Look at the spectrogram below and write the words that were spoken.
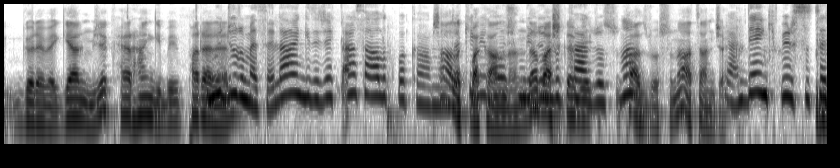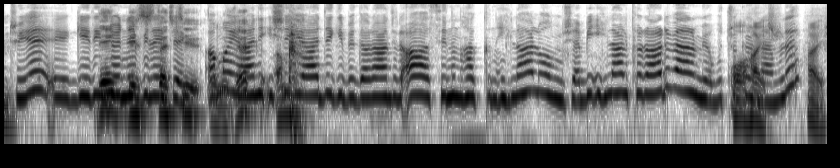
göreve gelmeyecek herhangi bir paralel müdür mesela gidecekler Sağlık Bakanlığı'ndaki Sağlık Bakanlığı'nda başka kadrosuna, bir kadrosuna atanacak. Yani denk bir statüye e, geri denk dönebilecek ama yani işe ama... iade gibi garantili aa senin hakkın ihlal olmuş yani bir ihlal kararı vermiyor bu çok o, önemli. Hayır, hayır.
